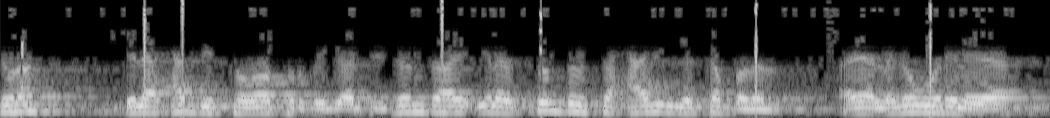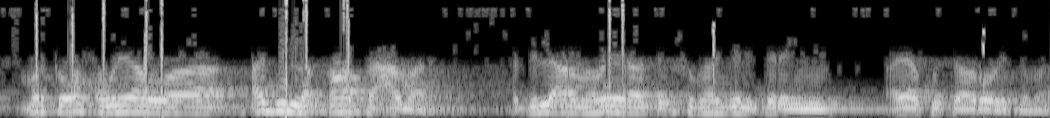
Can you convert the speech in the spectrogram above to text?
سنة إلى حد التواصل بجانب سنتا إلى سند سحابي يكبر أي لجور لي مرت وحوليا وأدي لقاط عمر أدي الآن غير تشوفها جل كريم أي كتب أرسلها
